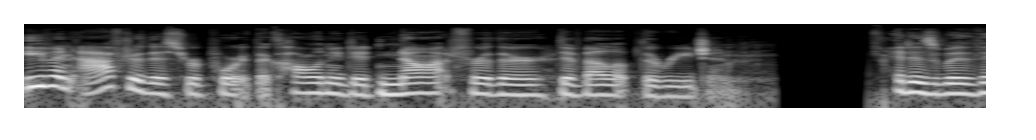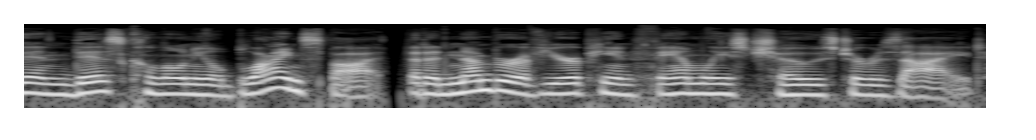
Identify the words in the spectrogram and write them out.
Even after this report, the colony did not further develop the region. It is within this colonial blind spot that a number of European families chose to reside.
